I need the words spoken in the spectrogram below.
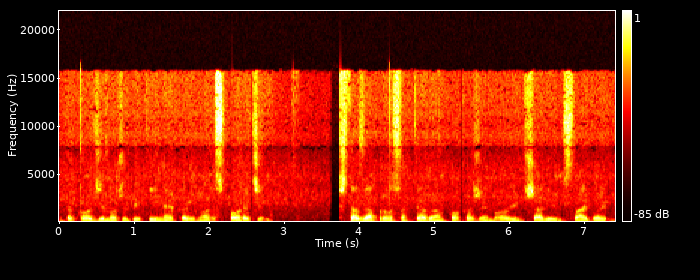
a takođe može biti i nepravilno raspoređeno. Šta zapravo sam hteo da vam pokažem ovim šaljivim slajdovima?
